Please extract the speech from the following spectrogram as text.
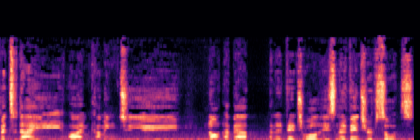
but today I'm coming to you not about an adventure. Well, it is an adventure of sorts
